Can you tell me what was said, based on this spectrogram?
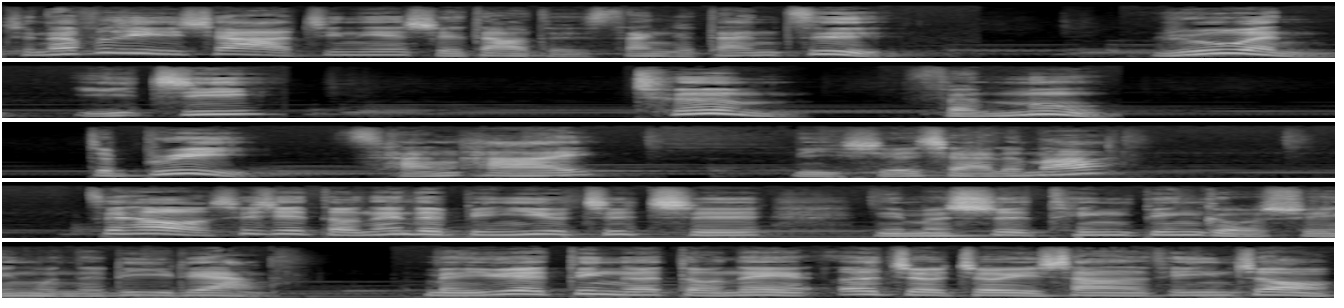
简单复习一下今天学到的三个单字：ruin 遗迹，tomb 坟墓，debris 残骸。你学起来了吗？最后，谢谢抖内的朋友支持，你们是听 Bingo 学英文的力量。每月定额抖内二九九以上的听众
